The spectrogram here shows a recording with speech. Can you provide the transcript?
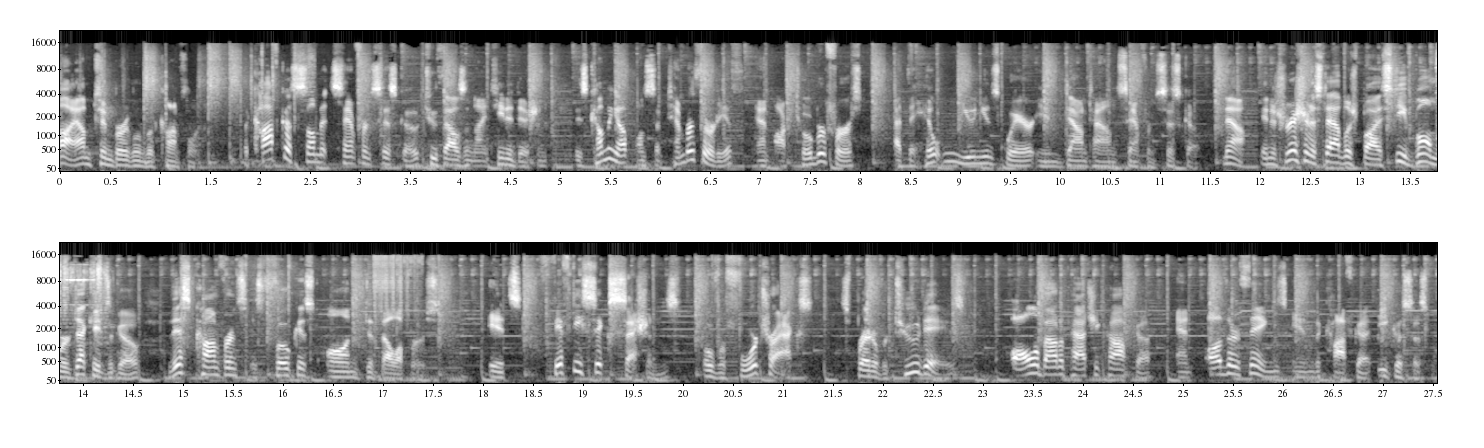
Hi, I'm Tim Berglund with Confluent. The Kafka Summit San Francisco 2019 edition is coming up on September 30th and October 1st at the Hilton Union Square in downtown San Francisco. Now, in a tradition established by Steve Ballmer decades ago, this conference is focused on developers. It's 56 sessions over four tracks spread over two days, all about Apache Kafka and other things in the Kafka ecosystem.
